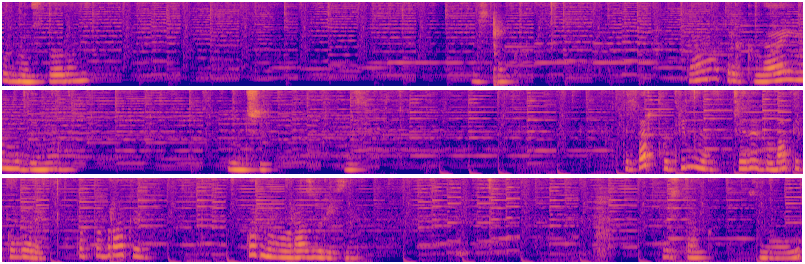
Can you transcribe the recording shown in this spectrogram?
одну сторону. Ось так. Та приклеюємо до нього інший. Ось. Тепер потрібно чередувати кольори, тобто брати кожного разу різний. Ось так. Знову.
